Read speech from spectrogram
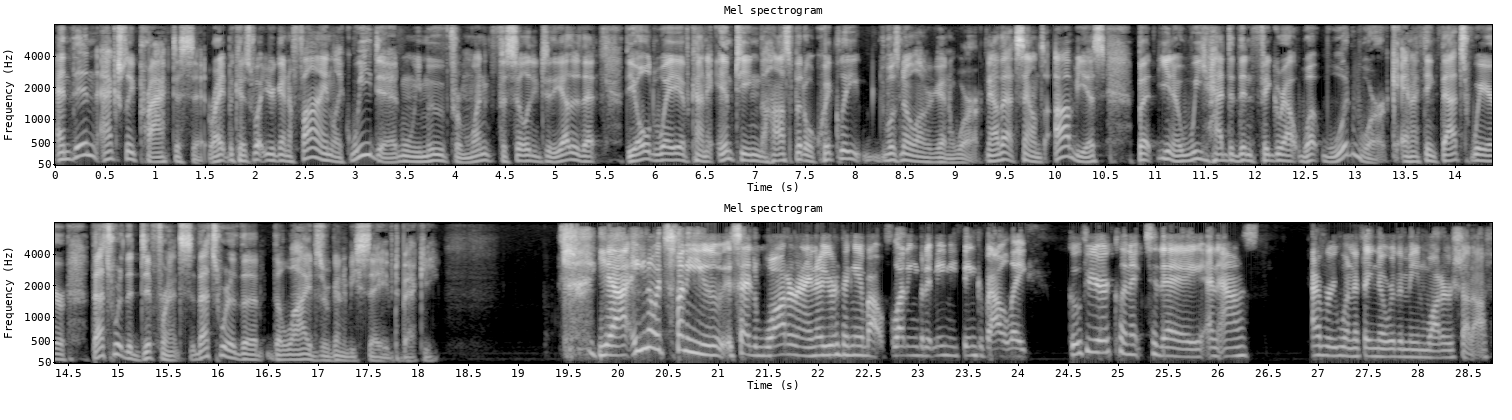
And then actually practice it, right? Because what you're going to find like we did when we moved from one facility to the other that the old way of kind of emptying the hospital quickly was no longer going to work. Now that sounds obvious, but you know, we had to then figure out what would work. And I think that's where that's where the difference, that's where the the lives are going to be saved, Beckie. Yeah, you know, it's funny you said water and I know you were thinking about flooding, but it made me think about like go through your clinic today and ask everyone if they know where the main water shutoff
